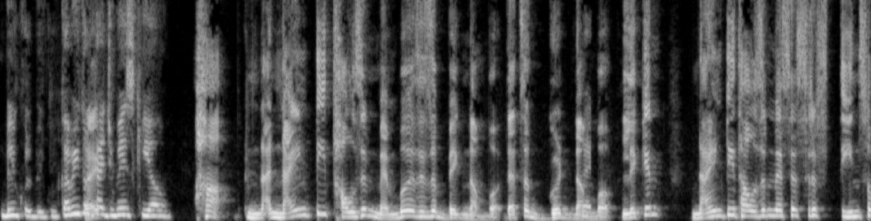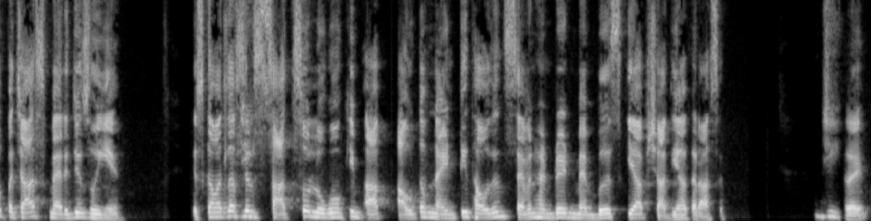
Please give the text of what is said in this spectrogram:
बिल्कुल बिल्कुल। कभी तो टच बेस किया हो। हाँ ninety thousand members is a big number that's a good number लेकिन नाइन्टी थाउज़ेंड में से सिर्फ़ तीन सौ पचास मैरिजेस हुई हैं। इसका मतलब सिर्फ़ सात सौ लोगों की आप out of ninety thousand seven hundred members की आप शादियाँ करा सकते जी। Right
